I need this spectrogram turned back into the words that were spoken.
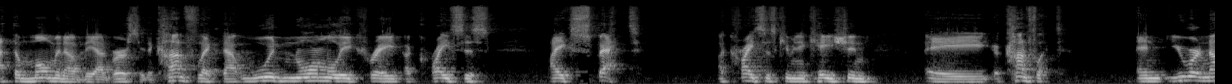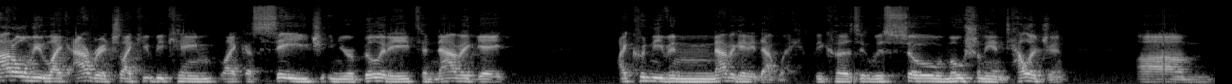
at the moment of the adversity, the conflict that would normally create a crisis. I expect a crisis communication, a, a conflict. And you were not only like average, like you became like a sage in your ability to navigate. I couldn't even navigate it that way because it was so emotionally intelligent. Um,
